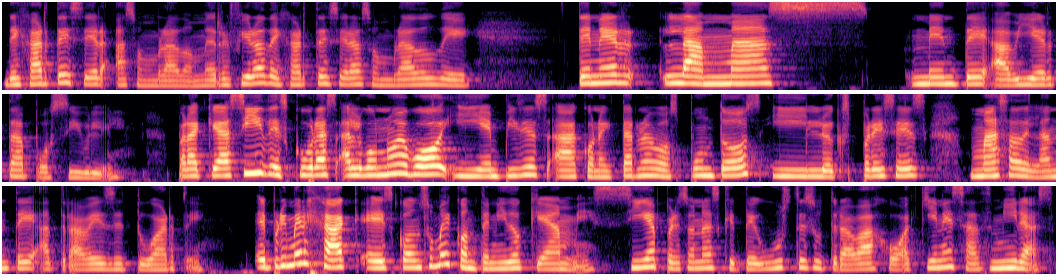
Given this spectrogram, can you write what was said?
dejarte ser asombrado. Me refiero a dejarte ser asombrado de tener la más mente abierta posible para que así descubras algo nuevo y empieces a conectar nuevos puntos y lo expreses más adelante a través de tu arte. El primer hack es consume contenido que ames, sigue a personas que te guste su trabajo, a quienes admiras.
